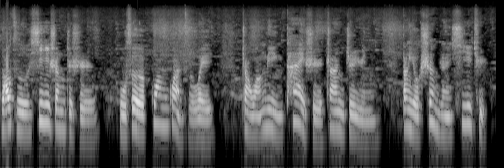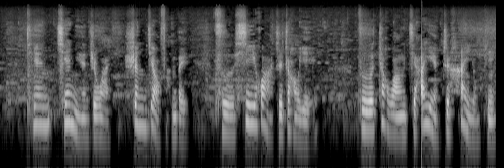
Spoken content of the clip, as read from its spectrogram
老子牺牲之时。五色光冠紫薇，赵王令太史瞻之云：“当有圣人西去，天千年之外，身教返北，此西化之兆也。”自赵王贾演之汉永平，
